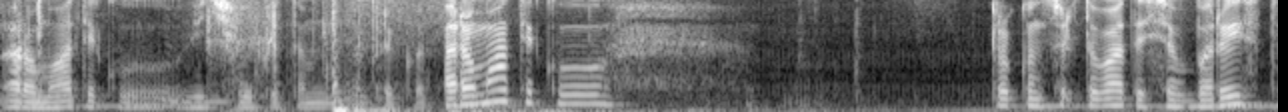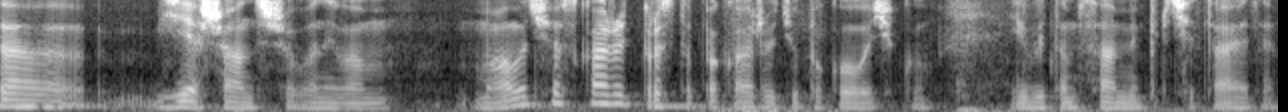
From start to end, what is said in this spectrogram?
ароматику відчути, там, наприклад. Ароматику проконсультуватися в бариста, є шанс, що вони вам мало що скажуть, просто покажуть упаковочку, і ви там самі прочитаєте.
